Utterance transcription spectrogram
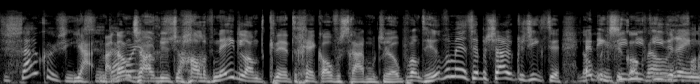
De suikerziekte. Ja, maar daar dan zou dus van. half Nederland knettergek over straat moeten lopen. Want heel veel mensen hebben suikerziekte. Lopen en ik zie niet iedereen.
